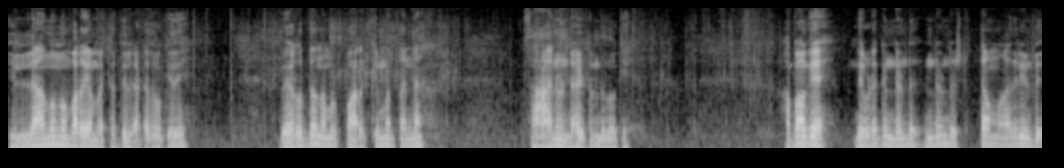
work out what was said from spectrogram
ഇല്ലയെന്നൊന്നും പറയാൻ പറ്റത്തില്ല കേട്ടോ. നോക്കിയതേ. വെറുതെ നമ്മൾ പറിക്കുമ്പോൾ തന്നെ സാധനം ഉണ്ടായിട്ടുണ്ട്. നോക്കി. അപ്പോൾ ഓക്കെ ഇത് ഇവിടെയൊക്കെ ഉണ്ട് ഉണ്ട് ഉണ്ട് ഉണ്ട്. ഇഷ്ടം മാതിരി ഉണ്ട്.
